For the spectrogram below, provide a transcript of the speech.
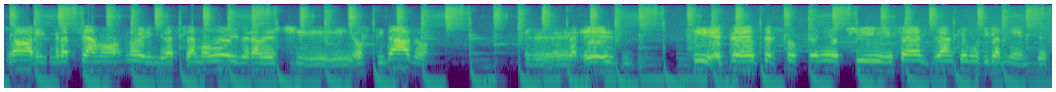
No, ringraziamo, noi ringraziamo voi per averci ospitato e, e- sì, e per, per sostenerci sempre anche musicalmente.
